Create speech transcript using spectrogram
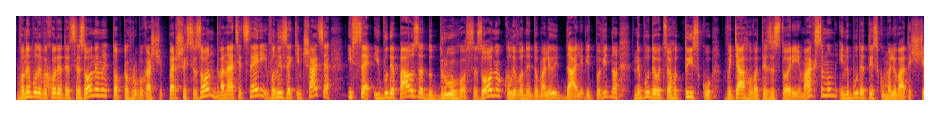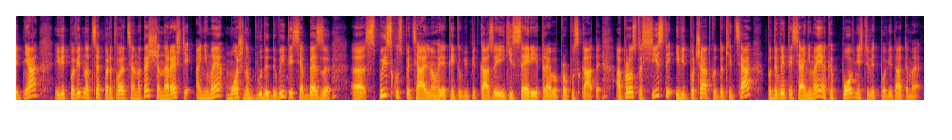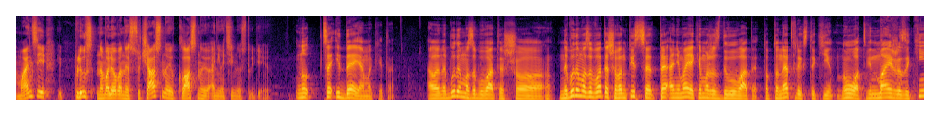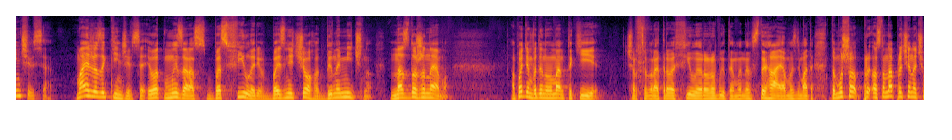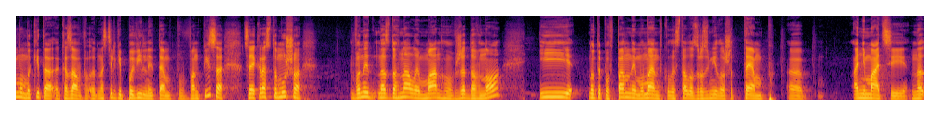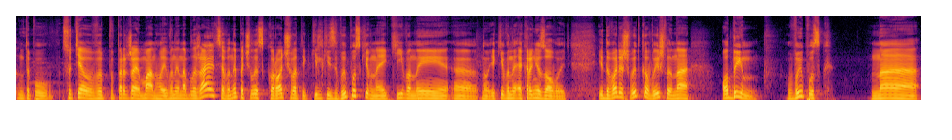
вони будуть виходити сезонами, тобто, грубо кажучи, перший сезон, 12 серій, вони закінчаться і все. І буде пауза до другого сезону, коли вони домалюють далі. Відповідно, не буде оцього тиску витягувати з історії максимум, і не буде тиску малювати щодня. І відповідно це перетвориться на те, що нарешті аніме можна буде дивитися без е, списку спеціального, який тобі підказує, які серії треба пропускати, а просто сісти і від початку до кінця подивитися аніме, яке повністю відповідатиме манзі, плюс намальоване сучасною класною класною анімаційною студією. Ну, це ідея, Микита. Але не будемо забувати, що не будемо забувати, що One Piece — це те аніме, яке може здивувати. Тобто Netflix такі, ну от він майже закінчився, майже закінчився. І от ми зараз без філерів, без нічого, динамічно наздоженемо. А потім в один момент такі. Чорт забирай, треба філери робити, ми не встигаємо знімати. Тому що основна причина, чому Микита казав настільки повільний темп One Piece, це якраз тому, що вони наздогнали мангу вже давно, і, ну, типу, в певний момент, коли стало зрозуміло, що темп е, анімації, ну, типу, суттєво випереджає манго, і вони наближаються, вони почали скорочувати кількість випусків, на які вони, е, ну, які вони екранізовують. І доволі швидко вийшли на один випуск на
